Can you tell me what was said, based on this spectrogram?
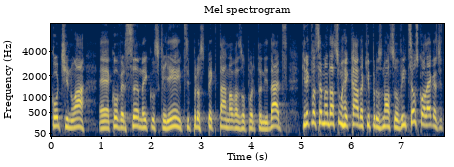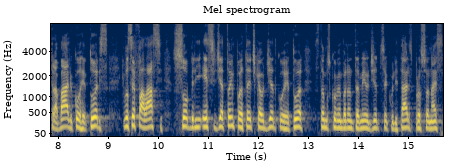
continuar é, conversando aí com os clientes e prospectar novas oportunidades. Queria que você mandasse um recado aqui para os nossos ouvintes, seus colegas de trabalho, corretores, que você falasse sobre esse dia tão importante que é o Dia do Corretor. Estamos comemorando também o Dia dos Securitários, profissionais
